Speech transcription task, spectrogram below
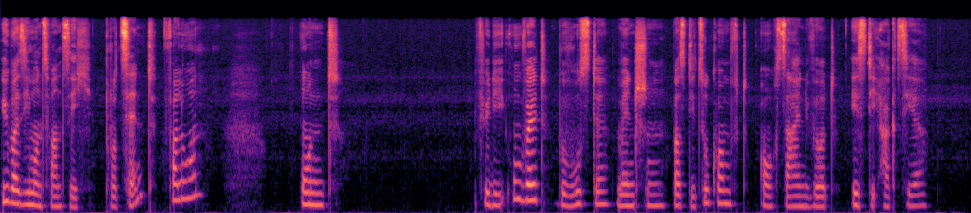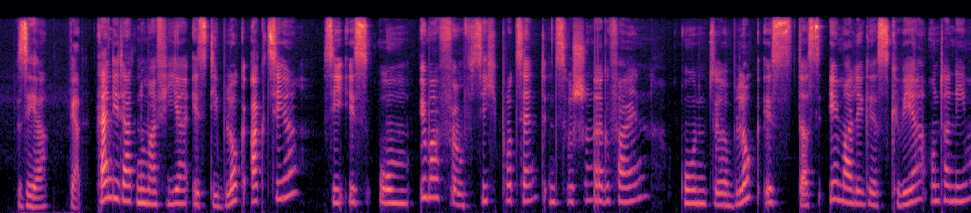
über 27% verloren und für die umweltbewusste Menschen, was die Zukunft auch sein wird, ist die Aktie sehr wert. Kandidat Nummer 4 ist die Block-Aktie. Sie ist um über 50 Prozent inzwischen gefallen. Und äh, Block ist das ehemalige Square-Unternehmen.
